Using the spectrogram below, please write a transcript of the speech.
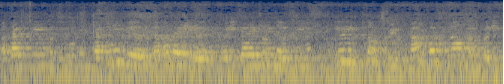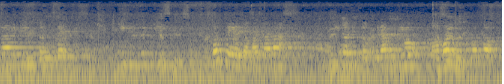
私127名いる都議会議員のうち唯一の看護師の都議会議員として引き続き個性の場から命と暮らしを守ること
